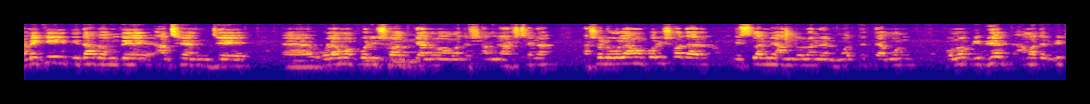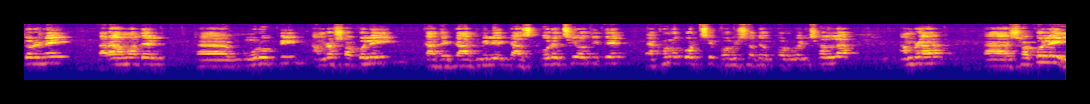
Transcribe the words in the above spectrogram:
অনেকেই দ্বিধাদ্বন্দ্বে আছেন যে ওলামা পরিষদ কেন আমাদের সামনে আসছে না? আসলে ওলামা পরিষদ আর ইসলামী আন্দোলনের মধ্যে তেমন কোনো বিভেদ আমাদের ভিতরে নেই। তারা আমাদের মুরব্বী। আমরা সকলেই কাঁধে কাঁধ মিলিয়ে কাজ করেছি অতীতে, এখনও করছি, ভবিষ্যতেও করব ইনশাল্লাহ আমরা সকলেই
